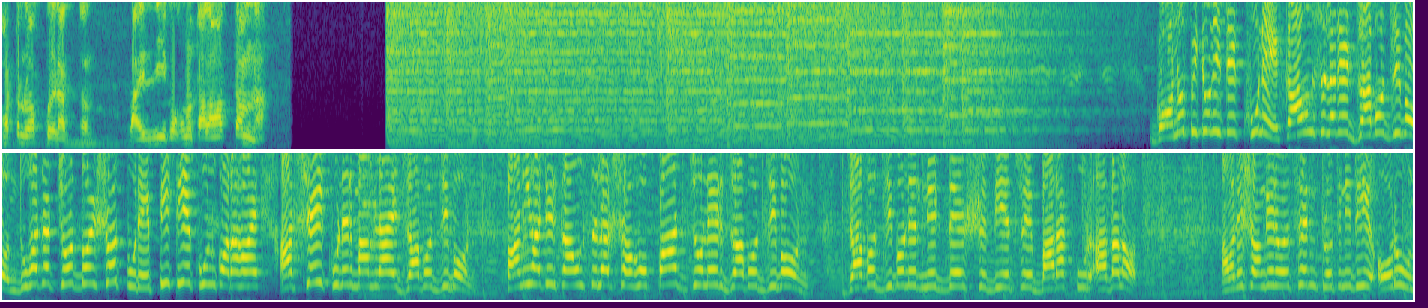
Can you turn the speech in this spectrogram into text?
ঘরটা লক করে রাখতাম। বাইরে দিয়ে কখনো তালা মারতাম না। গণপিটুনিতে খুনে কাউন্সিলরের যাবজ্জীবন। দু হাজার চোদ্দই সোদপুরে পিটিয়ে খুন করা হয় আর সেই খুনের মামলায় যাবজ্জীবন। পানিহাটির কাউন্সিলর সহ পাঁচ জনের যাবজ্জীবন। যাবজ্জীবনের নির্দেশ দিয়েছে বারাকপুর আদালত। আমাদের সঙ্গে রয়েছেন প্রতিনিধি অরুণ।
